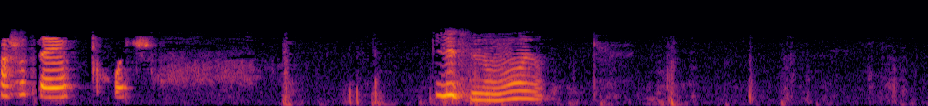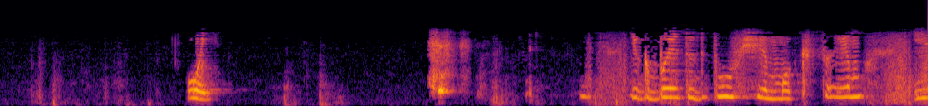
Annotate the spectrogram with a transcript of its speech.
А що ти хочеш? Не знаю. Ой. Якби тут був ще Максим і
